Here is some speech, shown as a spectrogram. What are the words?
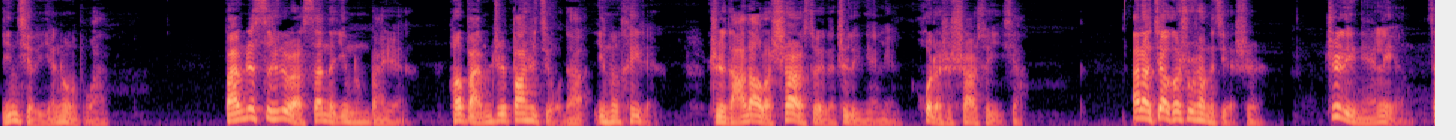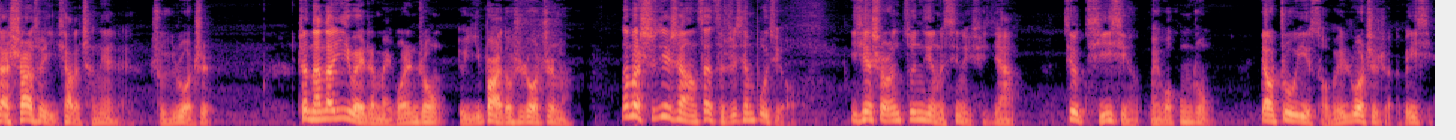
引起了严重的不安。百分之四十六点三的应征白人和百分之八十九的应征黑人，只达到了十二岁的智力年龄，或者是十二岁以下。按照教科书上的解释。智力年龄在十二岁以下的成年人属于弱智，这难道意味着美国人中有一半都是弱智吗？那么实际上，在此之前不久，一些受人尊敬的心理学家就提醒美国公众要注意所谓弱智者的威胁。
